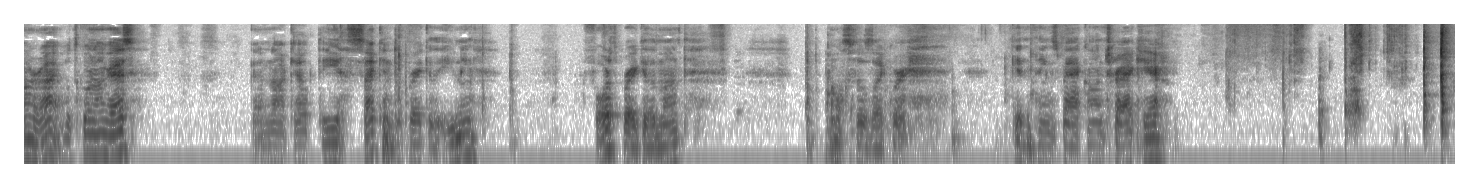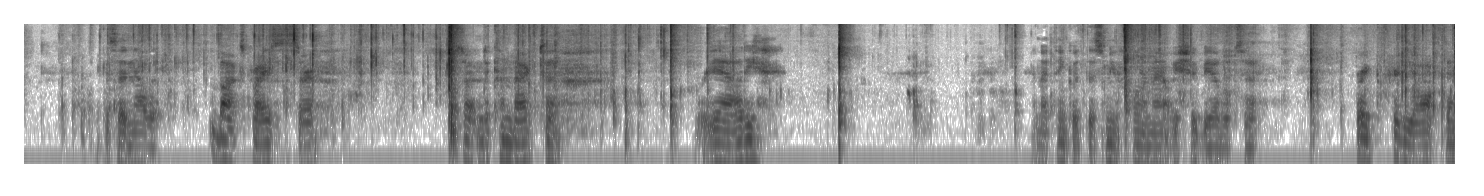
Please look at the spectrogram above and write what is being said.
All right, what's going on, guys? Gonna knock out the second break of the evening, fourth break of the month. Almost feels like we're getting things back on track here. Like I said, now that box prices are starting to come back to reality. And I think with this new format, we should be able to break pretty often.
